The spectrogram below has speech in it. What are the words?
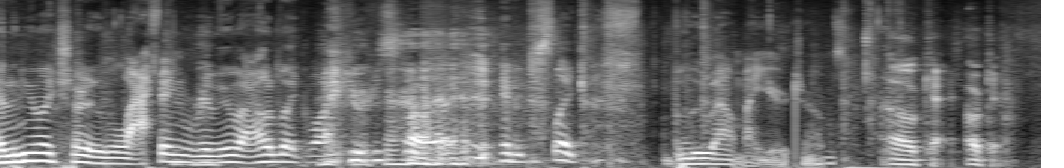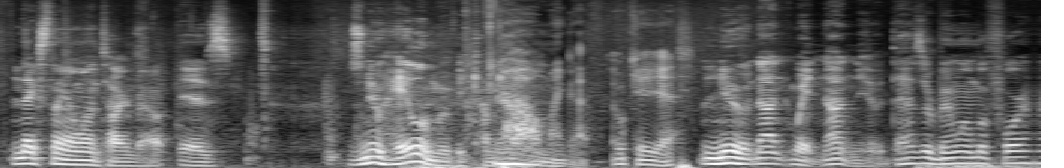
and then you like started laughing really loud, like while you were still there, and it just like blew out my eardrums. Okay, okay. Next thing I want to talk about is there's a new Halo movie coming out. Oh my god. Okay, yes. New, not wait, not new. Has there been one before?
